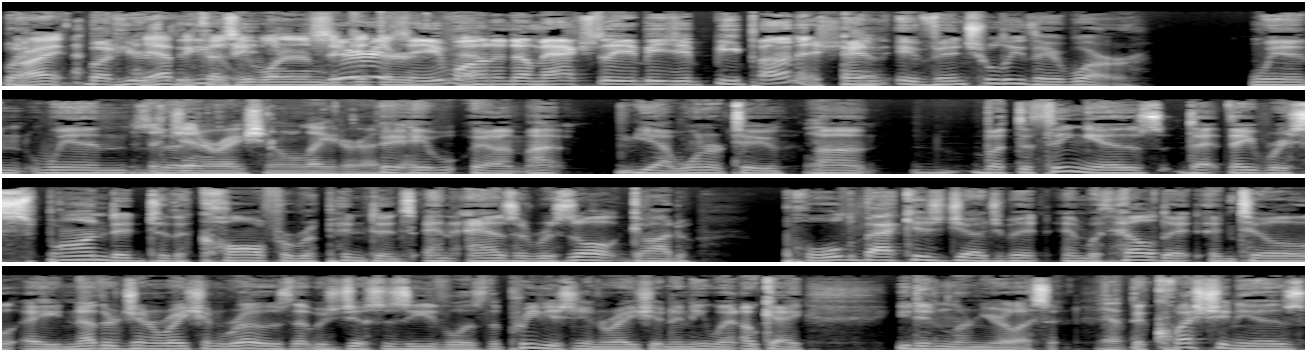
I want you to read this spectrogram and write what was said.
But- right. but here's yeah, the because deal. he wanted them to get their. Seriously, he yeah. wanted them actually to be be punished. and eventually they were. When when It was a the- generation later. I think. It, um, I, yeah, one or two. Yeah. Uh, but the thing is that they responded to the call for repentance, and as a result, God pulled back His judgment and withheld it until another generation rose that was just as evil as the previous generation, and He went, "Okay, you didn't learn your lesson." Yep. The question is,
